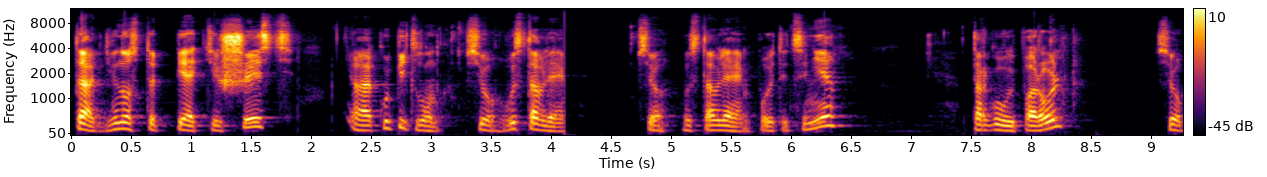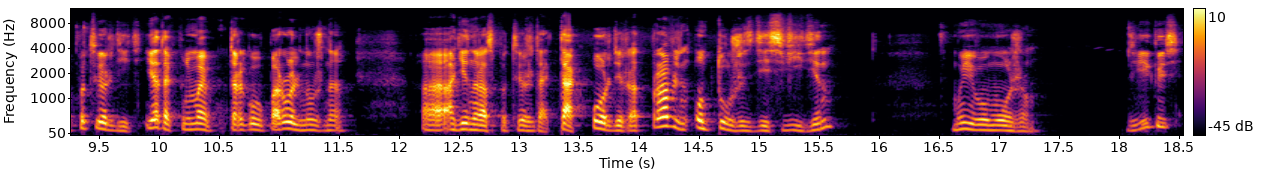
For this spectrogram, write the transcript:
Так, 95,6. А, купить лонг. Все, выставляем. Все, выставляем по этой цене. Торговый пароль. Все, подтвердить. Я так понимаю, торговый пароль нужно а, один раз подтверждать. Так, ордер отправлен, он тоже здесь виден. Мы его можем двигать.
